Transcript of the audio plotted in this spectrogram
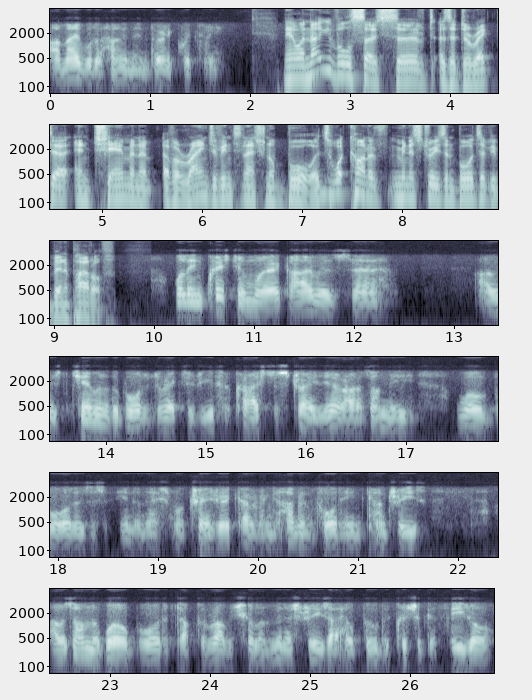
I'm able to hone in very quickly. Now, I know you've also served as a director and chairman of, a range of international boards. What kind of ministries and boards have you been a part of? Well, in Christian work, I was uh, I was chairman of the board of directors of Youth for Christ Australia. I was on the World Board as international treasurer, covering 114 countries. I was on the World Board of Dr. Robert Schuller Ministries. I helped build the Crystal Cathedral.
